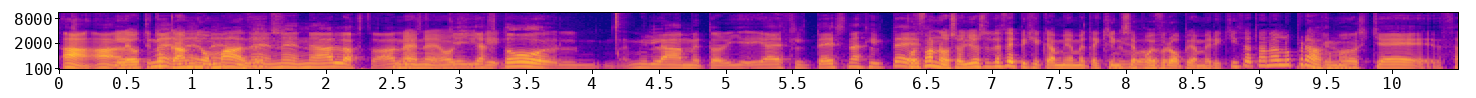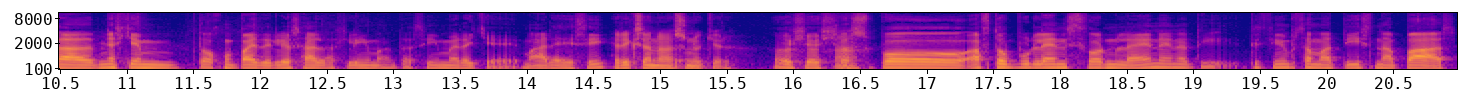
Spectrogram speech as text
Α, α, Λέω ότι το ναι, κάνουν ναι, οι ναι, ομάδες. Ναι, ναι, ναι, άλλο αυτό. Άλλο Ναι, αυτό. ναι, Και όχι. γι' αυτό μιλάμε τώρα. Οι αθλητές είναι αθλητές. Προφανώς, αλλιώς δεν θα υπήρχε καμία μετακίνηση Ακριβώς. από Ευρώπη-Αμερική, θα ήταν άλλο πράγμα. Ακριβώς και θα, μιας και το έχουμε πάει τελείως σε άλλα αθλήματα σήμερα και μ' αρέσει. Ρίξε ένα σνούκερ. Όχι, όχι. Α. Θα σου πω αυτό που λένε στη Φόρμουλα 1 είναι ότι τη στιγμή που σταματήσεις να πας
